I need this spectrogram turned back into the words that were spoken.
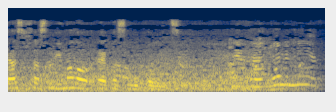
ja šta sam imala, rekla sam u policiji. Ona nije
